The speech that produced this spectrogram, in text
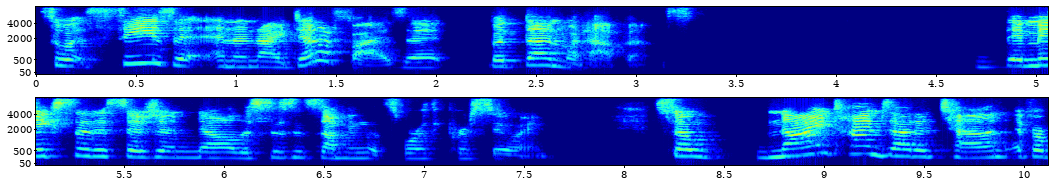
So it sees it and it identifies it, but then what happens? It makes the decision, no, this isn't something that's worth pursuing. So nine times out of 10, if a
